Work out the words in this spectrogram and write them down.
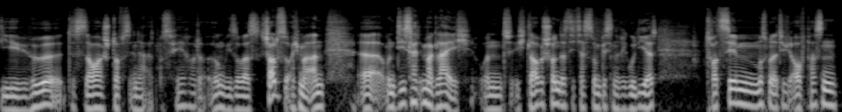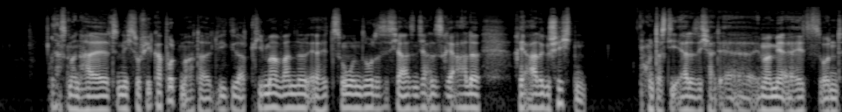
die Höhe des Sauerstoffs in der Atmosphäre oder irgendwie sowas. Schaut es euch mal an. Äh, und die ist halt immer gleich. Und ich glaube schon, dass sich das so ein bisschen reguliert. Trotzdem muss man natürlich aufpassen, dass man halt nicht so viel kaputt macht. Halt, wie gesagt, Klimawandel, Erhitzung und so, das ist ja, sind ja alles reale, reale Geschichten. Und dass die Erde sich halt äh, immer mehr erhitzt und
